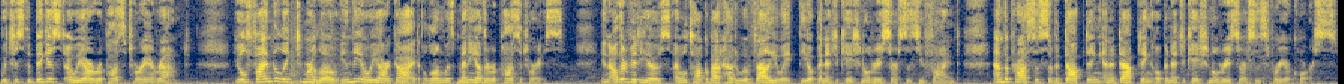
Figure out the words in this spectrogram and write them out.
which is the biggest OER repository around. You'll find the link to Merlot in the OER guide along with many other repositories. In other videos, I will talk about how to evaluate the open educational resources you find and the process of adopting and adapting open educational resources for your course.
